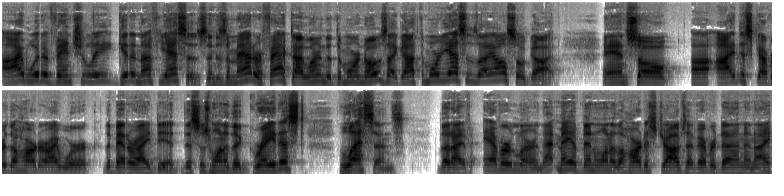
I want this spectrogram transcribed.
I would eventually get enough yeses. And as a matter of fact, I learned that the more no's I got, the more yeses I also got. And so uh, I discovered the harder I work, the better I did. This is one of the greatest lessons that I've ever learned. That may have been one of the hardest jobs I've ever done, and I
